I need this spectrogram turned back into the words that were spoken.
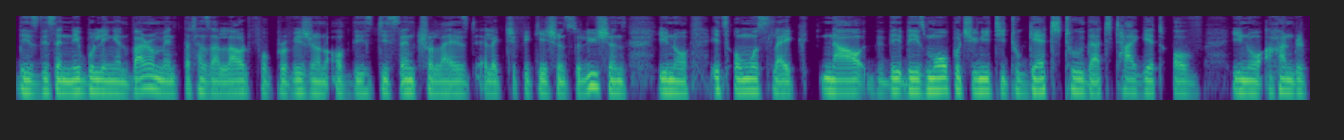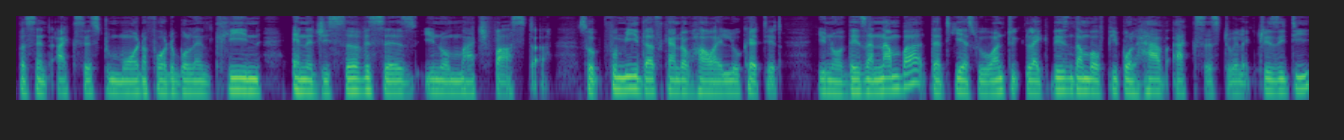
there's this enabling environment that has allowed for provision of these decentralized electrification solutions, you know, it's almost like now th- there's more opportunity to get to that target of, you know, 100% access to more affordable and clean energy services, you know, much faster. So for me, that's kind of how I look at it. You know, there's a number that yes, we want to, like this number of people have access to electricity,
